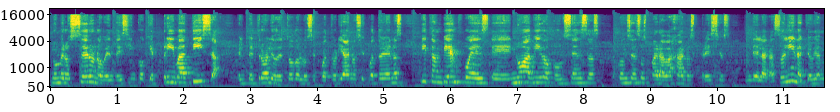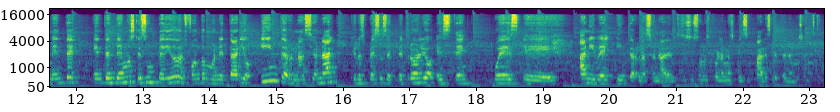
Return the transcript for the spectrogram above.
número 095 que privatiza el petróleo de todos los ecuatorianos y ecuatorianas y también pues eh, no ha habido consensos, consensos para bajar los precios de la gasolina, que obviamente entendemos que es un pedido del Fondo Monetario Internacional que los precios del petróleo estén pues eh, a nivel internacional. Entonces esos son los problemas principales que tenemos en este.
